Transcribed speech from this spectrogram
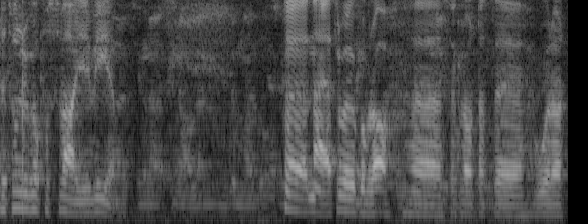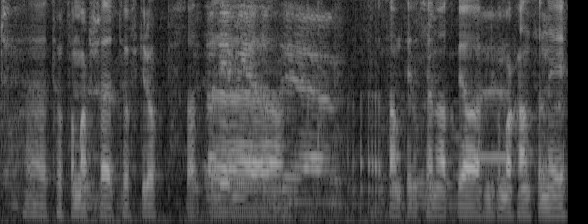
Hur tror du det går för Sverige i VM? Uh, nej, jag tror det går bra. Uh, såklart att det är oerhört uh, tuffa matcher, tuff grupp. Så att, samtidigt känner jag att vi, har, vi kommer ha chansen i,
